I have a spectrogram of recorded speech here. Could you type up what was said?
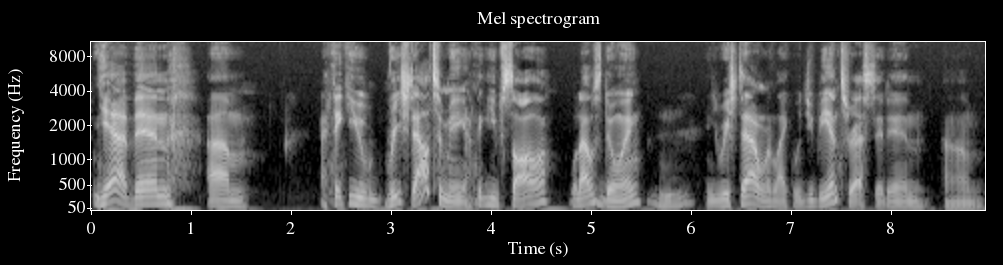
yeah, then um, I think you reached out to me. I think you saw what I was doing, Mhm. and you reached out and were like, "Would you be interested in um,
